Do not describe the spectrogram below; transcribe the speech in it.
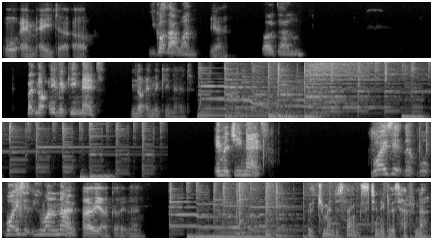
or M A up. You got that one. Yeah. Well done. But not Imogen Ned. Not Imogen Ned. Imogen Ned. What is it that what, what is it that you want to know? Oh, yeah, I've got it now. With tremendous thanks to Nicholas Hefferner,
